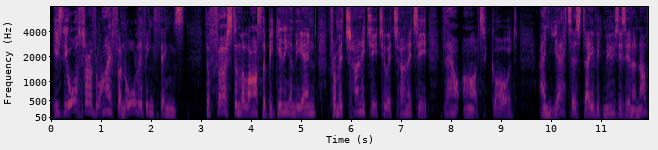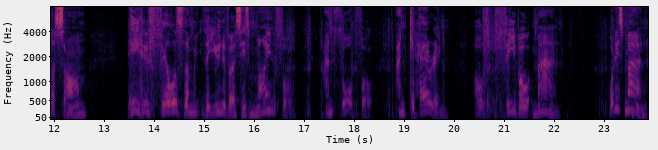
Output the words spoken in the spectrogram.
He's the author of life and all living things, the first and the last, the beginning and the end. From eternity to eternity, thou art God. And yet, as David muses in another psalm, he who fills the, the universe is mindful and thoughtful and caring of feeble man. What is man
